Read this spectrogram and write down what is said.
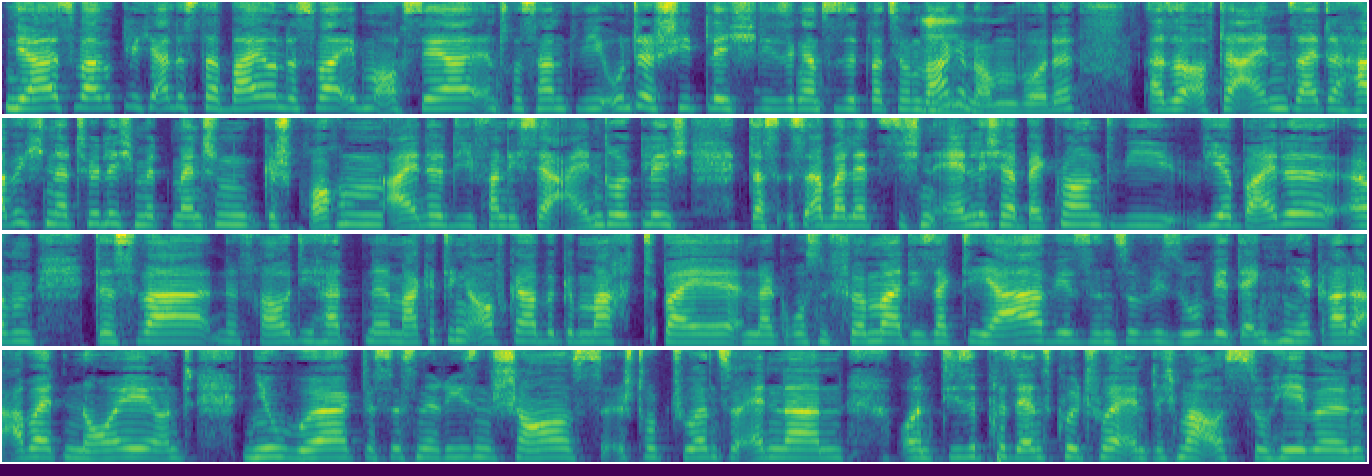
Ja, es war wirklich alles dabei und es war eben auch sehr interessant, wie unterschiedlich diese ganze Situation mhm. wahrgenommen wurde. Also auf der einen Seite habe ich natürlich mit Menschen gesprochen. Eine, die fand ich sehr eindrücklich. Das ist aber letztlich ein ähnlicher Background wie wir beide. Ähm, das war eine Frau, die hat eine Marketingaufgabe gemacht bei einer großen Firma, die sagte, ja, wir sind sowieso, wir denken hier gerade Arbeit neu und New Work, das ist eine Riesenchance, Strukturen zu ändern und diese Präsenzkultur endlich mal auszuhebeln.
